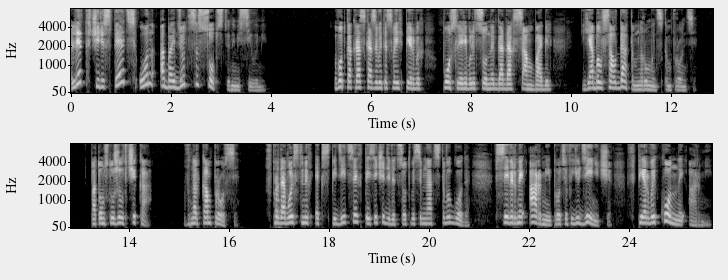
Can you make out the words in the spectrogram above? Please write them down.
Лет через пять он обойдется собственными силами. Вот как рассказывает о своих первых послереволюционных годах сам Бабель. «Я был солдатом на Румынском фронте. Потом служил в ЧК, в наркомпросе, в продовольственных экспедициях 1918 года, в Северной армии против Юденича, в Первой конной армии,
